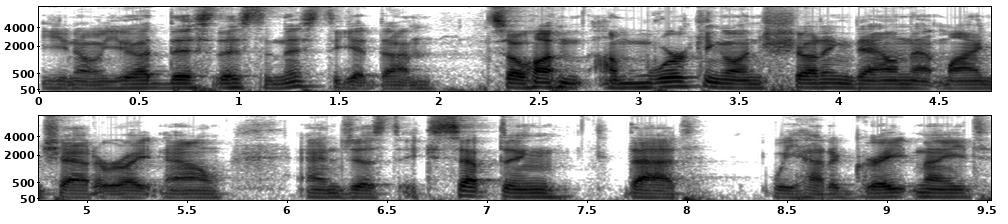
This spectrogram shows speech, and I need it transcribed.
you know, you had this, this, and this to get done. So I'm I'm working on shutting down that mind chatter right now and just accepting that we had a great night.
